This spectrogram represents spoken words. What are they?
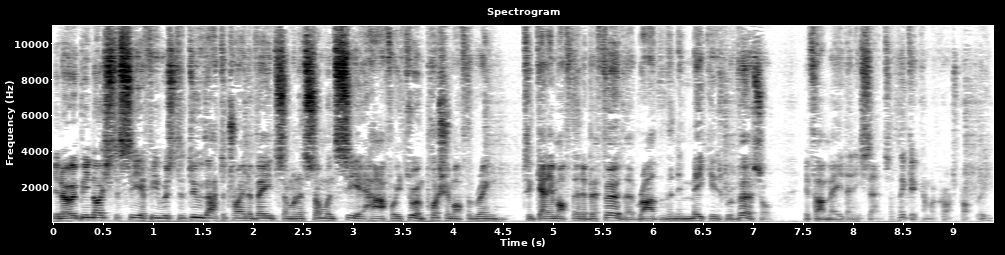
You know, it'd be nice to see if he was to do that to try and evade someone, and someone see it halfway through and push him off the ring to get him off there a bit further, rather than him make his reversal. If that made any sense, I think it came across properly.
